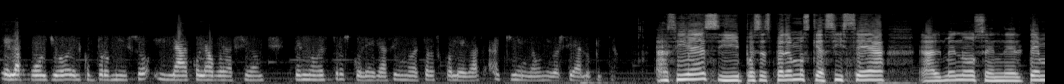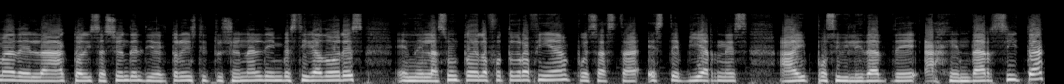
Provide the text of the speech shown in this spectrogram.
el apoyo, el compromiso y la colaboración de nuestros colegas y nuestras colegas aquí en la Universidad Lupita. Así es, y pues esperemos que así sea, al menos en el tema de la actualización del directorio institucional de investigadores en el asunto de la fotografía, pues hasta este viernes hay posibilidad de agendar cita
